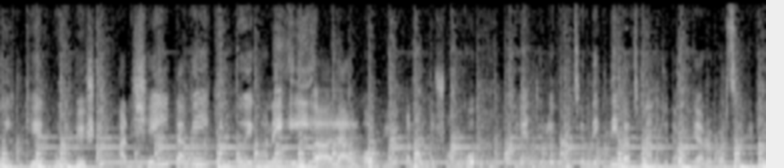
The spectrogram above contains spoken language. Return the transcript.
ঐক্যের পরিবেশ। আর সেইটাকেই কিন্তু এখানে এই লালগড় বিবেকানন্দ সংঘ থিমে তুলে ধরেছেন। দেখতেই পাচ্ছেন, আমি যদি আমার ক্যামেরা পার্সনকে একটু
